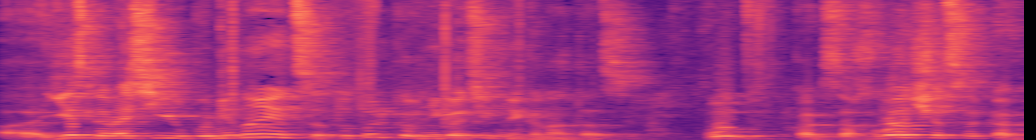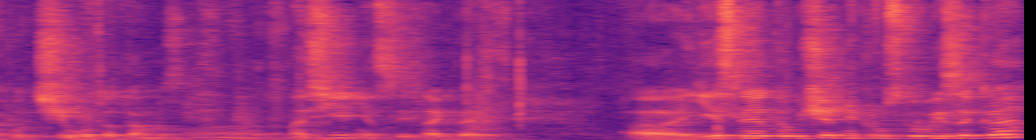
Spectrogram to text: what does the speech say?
А если Россия упоминается, то только в негативной коннотации. Вот как захватчица, как вот чего-то там э, насильница и так далее. А если это учебник русского языка,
